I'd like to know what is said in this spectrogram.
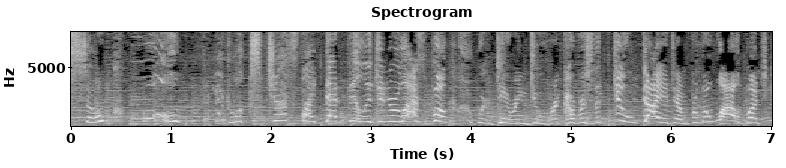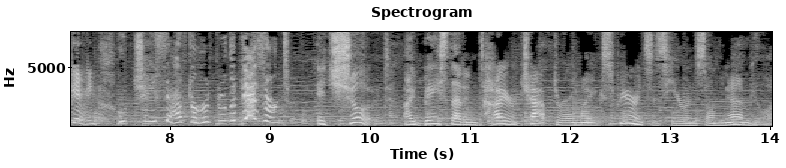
so cool. It looks just like that village in your last book, where Daring Do recovers the Doom Diadem from the Wild Bunch gang, who chase after her through the desert. It should. I based that entire chapter on my experiences here in Somnambula.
